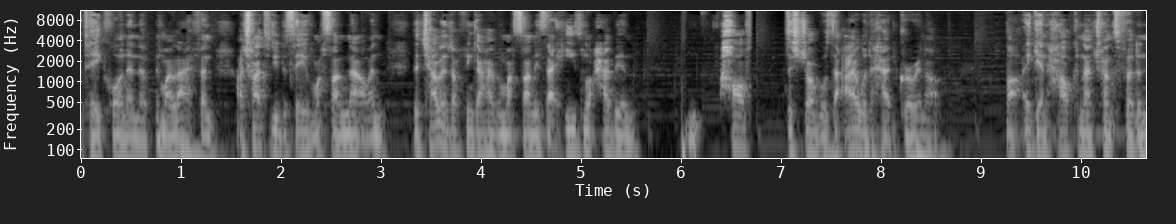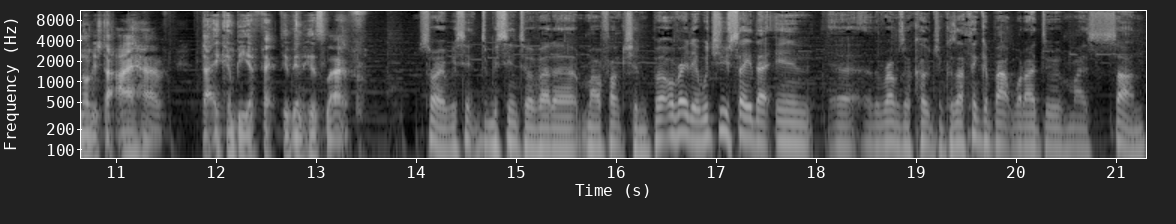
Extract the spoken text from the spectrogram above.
take on in, in my life. And I try to do the same with my son now. And the challenge I think I have with my son is that he's not having half the struggles that I would have had growing up. But again, how can I transfer the knowledge that I have that it can be effective in his life? Sorry, we seem we seem to have had a malfunction. But Aurelia, would you say that in uh, the realms of coaching? Because I think about what I do with my son,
